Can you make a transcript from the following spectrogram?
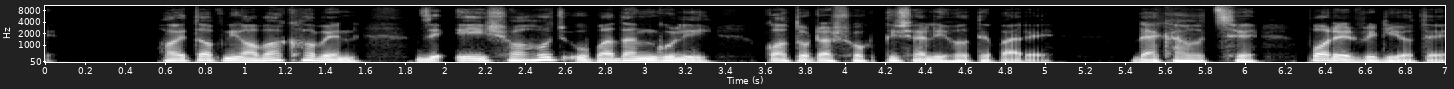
হয়তো আপনি অবাক হবেন যে এই সহজ উপাদানগুলি কতটা শক্তিশালী হতে পারে। দেখা হচ্ছে পরের ভিডিওতে।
